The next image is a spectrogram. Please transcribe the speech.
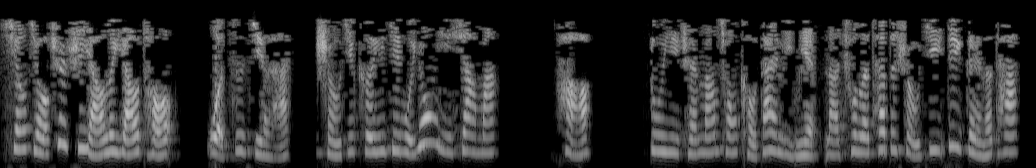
萧九却是摇了摇头。我自己来。手机可以借我用一下吗？好。杜奕晨忙从口袋里面拿出了他的手机，递给了他。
